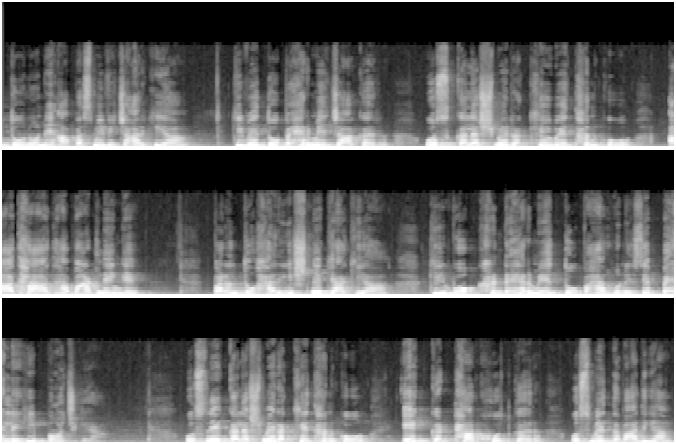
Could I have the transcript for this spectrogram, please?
दोनों ने आपस में विचार किया कि वे दोपहर में जाकर उस कलश में रखे हुए धन को आधा आधा बांट लेंगे। परंतु हरीश ने क्या किया कि वो खंडहर में दोपहर होने से पहले ही पहुँच गया। उसने कलश में रखे धन को एक गड्ढा खोदकर उसमें दबा दिया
